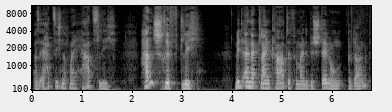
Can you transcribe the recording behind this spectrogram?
Also er hat sich nochmal herzlich, handschriftlich mit einer kleinen Karte für meine Bestellung bedankt.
